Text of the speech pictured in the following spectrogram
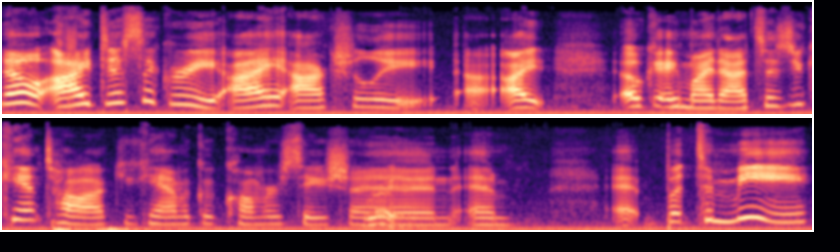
No, I disagree. I actually, I okay. My dad says you can't talk, you can't have a good conversation, and uh, but to me,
